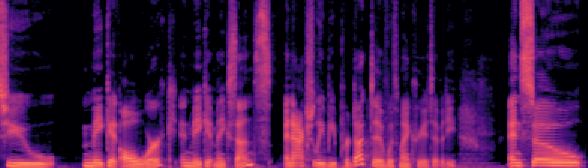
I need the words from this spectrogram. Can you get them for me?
to make it all work and make it make sense and actually be productive with my creativity. And so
